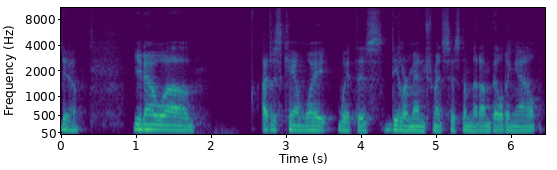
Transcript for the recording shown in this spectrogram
Yeah, you know, uh, I just can't wait with this dealer management system that I'm building out.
